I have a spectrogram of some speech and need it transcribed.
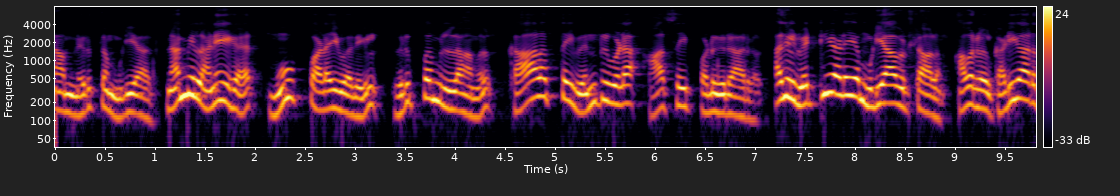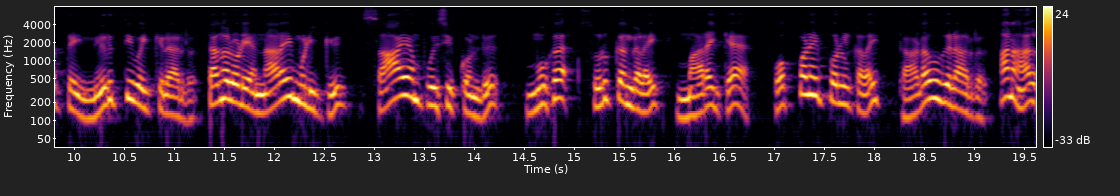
நாம் நிறுத்த முடியாது. நம்மில் அநேகர் மூப்படைவதில் விருப்பமில்லாமல் காலத்தை வென்றுவிட ஆசைப்படுகிறார்கள். அதில் வெற்றியடைய முடியாவிட்டாலும் அவர்கள் கடிகாரத்தை நிறுத்தி வைக்கிறார்கள். தங்களுடைய நரைமுடிக்கு சாயம் பூசிக்கொண்டு முக சுருக்கங்களை மறைக்க ஒப்பனை பொருட்களை தடவுகிறார்கள். ஆனால்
